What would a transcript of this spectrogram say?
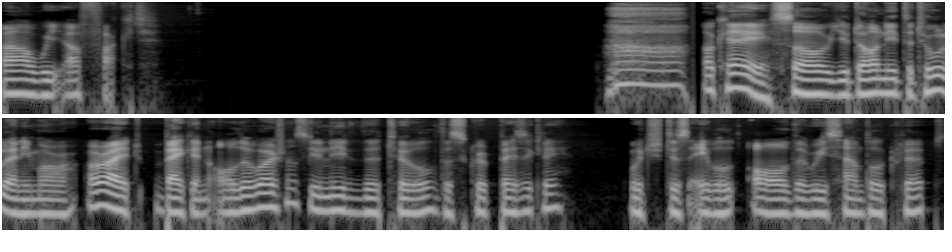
Ah, we are fucked. okay, so you don't need the tool anymore. Alright, back in older versions you needed the tool, the script basically, which disabled all the resample clips,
